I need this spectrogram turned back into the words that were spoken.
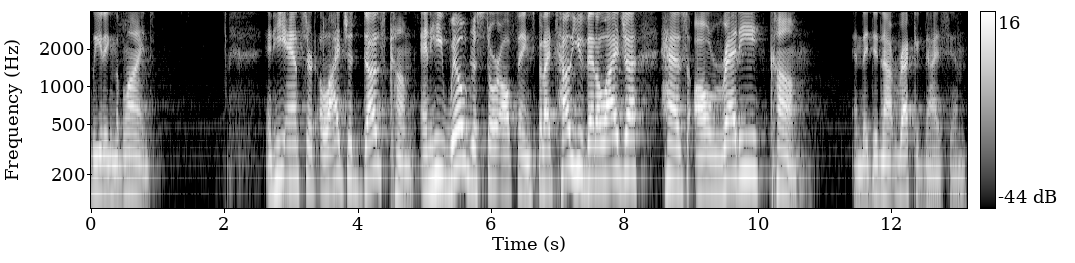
leading the blind. And he answered, Elijah does come, and he will restore all things. But I tell you that Elijah has already come. And they did not recognize him,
